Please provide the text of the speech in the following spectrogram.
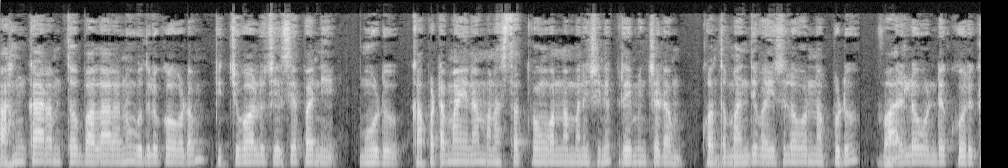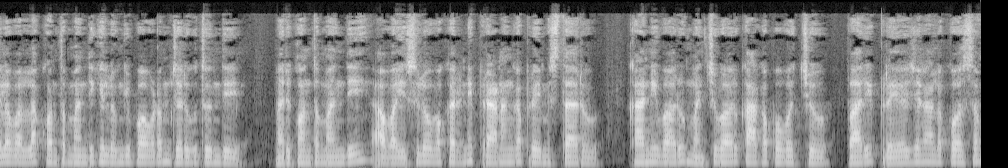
అహంకారంతో బలాలను వదులుకోవడం పిచ్చివాళ్ళు చేసే పని. మూడు కపటమైన మనస్తత్వం ఉన్న మనిషిని ప్రేమించడం. కొంతమంది వయసులో ఉన్నప్పుడు వారిలో ఉండే కోరికల వల్ల కొంతమందికి లొంగిపోవడం జరుగుతుంది. మరి కొంతమంది ఆ వయసులో ఒకరిని ప్రాణంగా ప్రేమిస్తారు. కానీ వారు మంచివారు కాకపోవచ్చు. వారి ప్రయోజనాల కోసం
